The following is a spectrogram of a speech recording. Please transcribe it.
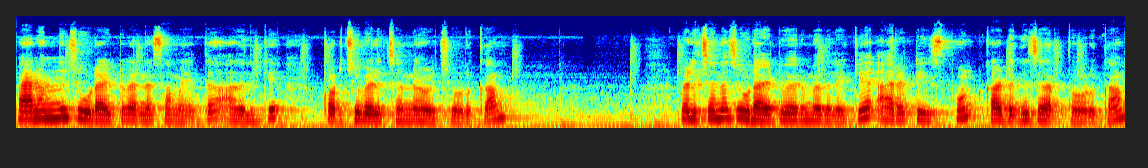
പാൻ ഒന്ന് ചൂടായിട്ട് വരുന്ന സമയത്ത് അതിലേക്ക് കുറച്ച് വെളിച്ചെണ്ണ ഒഴിച്ചു കൊടുക്കാം. വെളിച്ചെണ്ണ ചൂടായിട്ട് വരുമ്പോൾ അതിലേക്ക് അര ടീസ്പൂൺ കടുക് ചേർത്ത് കൊടുക്കാം.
